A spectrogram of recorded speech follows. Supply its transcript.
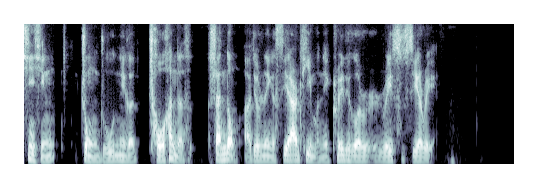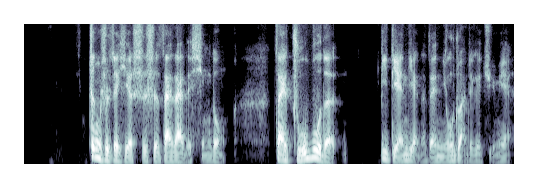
进行种族那个仇恨的煽动啊，就是那个 CRT 嘛，那 Critical Race Theory，正是这些实实在在的行动，在逐步的一点点的在扭转这个局面。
